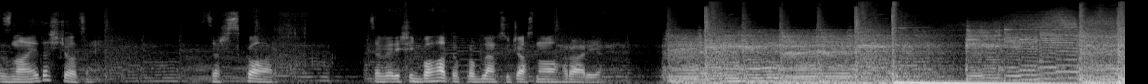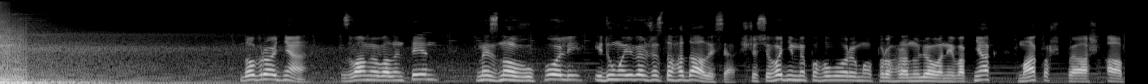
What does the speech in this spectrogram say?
Знаєте, що це? Це ж скарб. Це вирішить багато проблем сучасного аграрія. Доброго дня! З вами Валентин. Ми знову в полі, і думаю, ви вже здогадалися, що сьогодні ми поговоримо про гранульований вапняк Макош PH Up.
